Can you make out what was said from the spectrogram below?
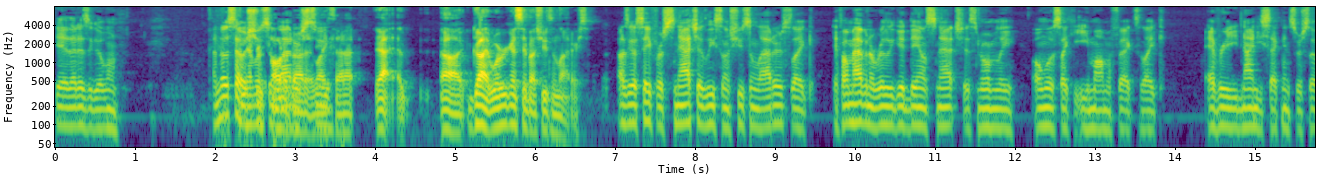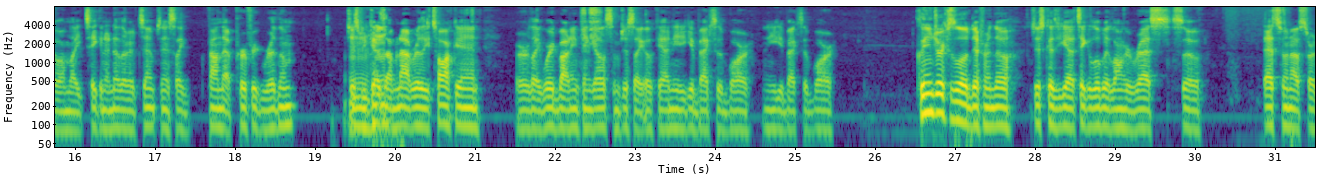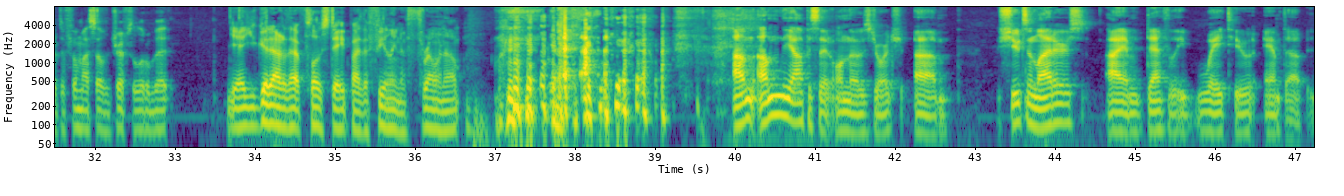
Yeah, that is a good one. I noticed how I never shoots and thought about ladders like that. Yeah. Uh, go ahead. What were we gonna say about Chutes and Ladders? I was gonna say for snatch, at least on Chutes and Ladders, like if I'm having a really good day on snatch, it's normally almost like an EMOM effect. Like every 90 seconds or so, I'm like taking another attempt, and it's like found that perfect rhythm. Just because I'm not really talking or like worried about anything else, I'm just like, okay, I need to get back to the bar. I need to get back to the bar. Clean jerk is a little different though, just because you got to take a little bit longer rest. So that's when I start to feel myself drift a little bit. Yeah, you get out of that flow state by the feeling of throwing up. I'm I'm the opposite on those, George. Um, Chutes and Ladders, I am definitely way too amped up.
